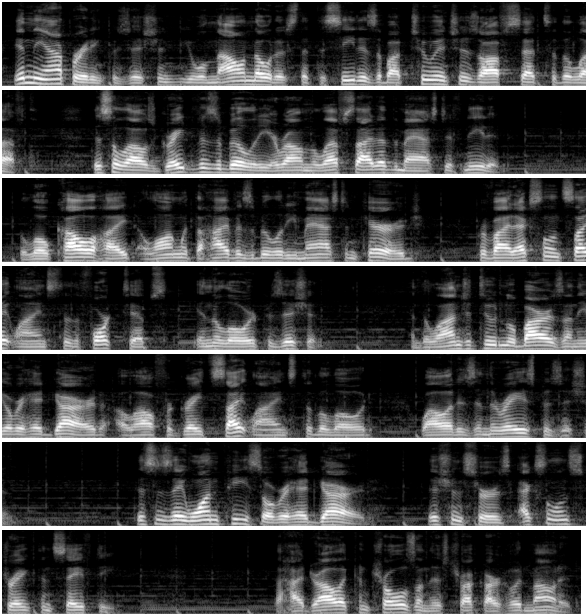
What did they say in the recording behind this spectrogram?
In the operating position, you will now notice that the seat is about 2 inches offset to the left. This allows great visibility around the left side of the mast if needed. The low cowl height, along with the high visibility mast and carriage, provide excellent sight lines to the fork tips in the lowered position. And the longitudinal bars on the overhead guard allow for great sight lines to the load while it is in the raised position. This is a one-piece overhead guard. This ensures excellent strength and safety. The hydraulic controls on this truck are hood mounted.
